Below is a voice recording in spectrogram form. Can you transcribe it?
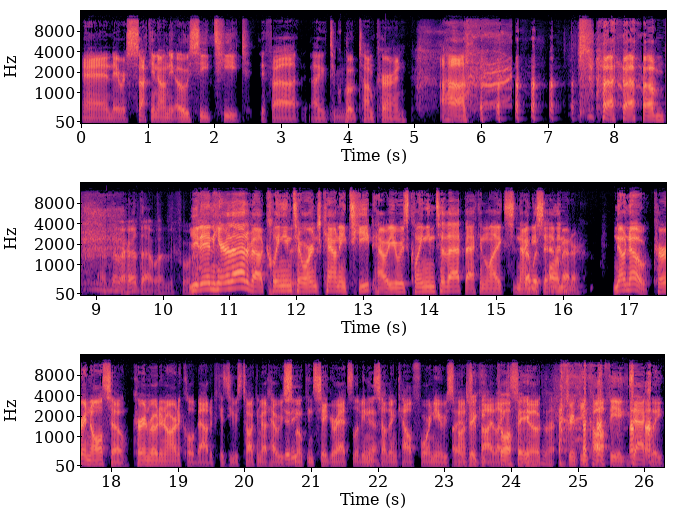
and they were sucking on the OC teat, if uh, I to Mm. quote Tom Curren. Uh, um, I've never heard that one before. you didn't hear that about clinging to Orange County teat, how he was clinging to that back in like 97? No, no. Curren also. Curren wrote an article about it because he was talking about how he was Did he? smoking cigarettes, living in Southern California. He was Uh, sponsored drinking by like coffee. Chinook, drinking coffee. Exactly.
